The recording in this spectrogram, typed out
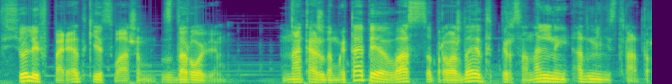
все ли в порядке с вашим здоровьем. На каждом этапе вас сопровождает персональный администратор,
